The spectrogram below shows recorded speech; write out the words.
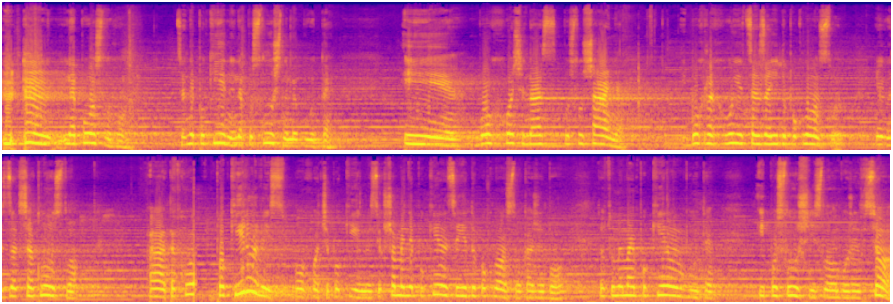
непослухом. Це непокірні, непослушними бути. І Бог хоче нас послушання. І Бог рахує це за ідопоклонство, як за чаклунство. А також покірливість, Бог хоче покірливість. Якщо ми не покірні, це ідопоклонство, каже Бог. Тобто ми маємо покірним бути і послушні Слово Боже. Все,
